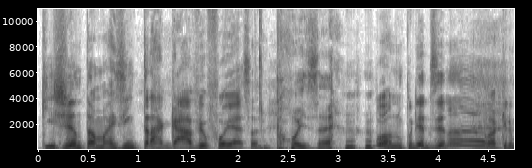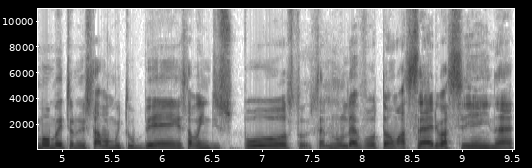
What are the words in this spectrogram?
Que janta mais intragável foi essa? Pois é. Pô, não podia dizer, não, aquele momento eu não estava muito bem, estava indisposto. Você não levou tão a sério assim, né?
